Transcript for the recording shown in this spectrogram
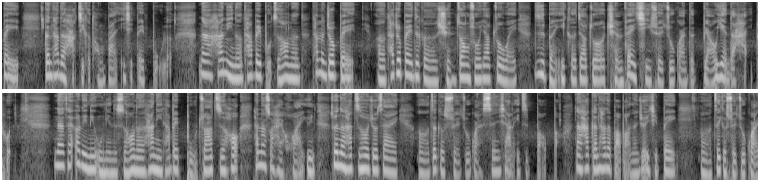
被跟他的好几个同伴一起被捕了。那哈尼呢，他被捕之后呢，他们就被。呃，他就被这个选中说要作为日本一个叫做犬吠埼水族馆的表演的海豚。那在二零零五年的时候呢，哈尼他被捕抓之后，他那时候还怀孕，所以呢，他之后就在呃这个水族馆生下了一只宝宝。那他跟他的宝宝呢，就一起被呃这个水族馆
